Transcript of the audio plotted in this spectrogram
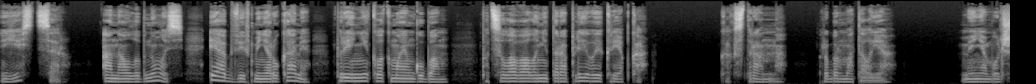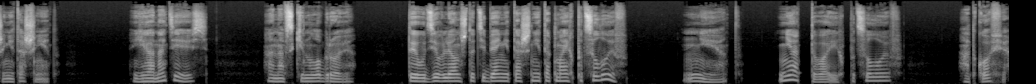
«Есть, сэр». Она улыбнулась и, обвив меня руками, приникла к моим губам, поцеловала неторопливо и крепко. «Как странно», — пробормотал я. «Меня больше не тошнит». «Я надеюсь». Она вскинула брови. Ты удивлен, что тебя не тошнит от моих поцелуев? Нет, не от твоих поцелуев. От кофе.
